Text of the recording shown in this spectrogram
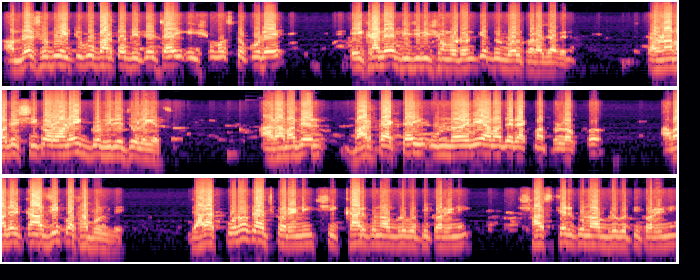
আমরা শুধু এইটুকু বার্তা দিতে চাই, এই সমস্ত করে এখানে বিজেপি সংগঠনকে দুর্বল করা যাবে না। কারণ আমাদের শিকড় অনেক গভীরে চলে গেছে। আর আমাদের বার্তা একটাই, উন্নয়নই আমাদের একমাত্র লক্ষ্য। আমাদের কাজই কথা বলবে। যারা কোনো কাজ করেনি, শিক্ষার কোনো অগ্রগতি করেনি, স্বাস্থ্যের কোনো অগ্রগতি করেনি,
